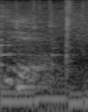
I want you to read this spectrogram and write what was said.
谢谢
